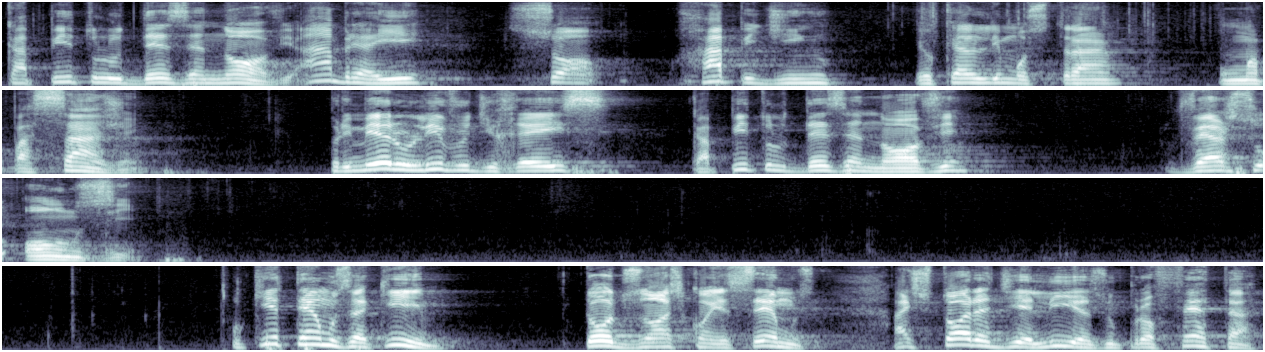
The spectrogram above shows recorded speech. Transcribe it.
capítulo 19. Abre aí, só rapidinho, eu quero lhe mostrar uma passagem. Primeiro livro de Reis, capítulo 19, verso 11. O que temos aqui, todos nós conhecemos, a história de Elias, o profeta,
